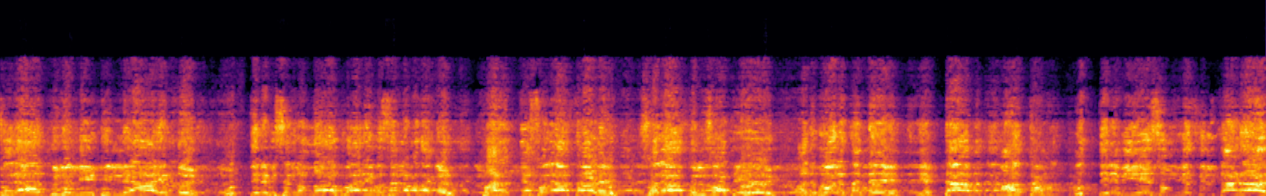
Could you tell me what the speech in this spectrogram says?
സ്വലാത്ത് ചൊല്ലിയിട്ടില്ല എന്ന് മുത്തുനബി സല്ലല്ലാഹു അലൈഹി വസല്ലമ തങ്ങൾ പറഞ്ഞ സ്വലാത്താണ് സ്വലാത്തുൽ ഫാത്തിഹ്. അതുപോലെ തന്നെ എട്ടാമത്തെ മഹത്വം മുത്തുനബിയെ സ്വപ്നത്തിൽ കാണാൻ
